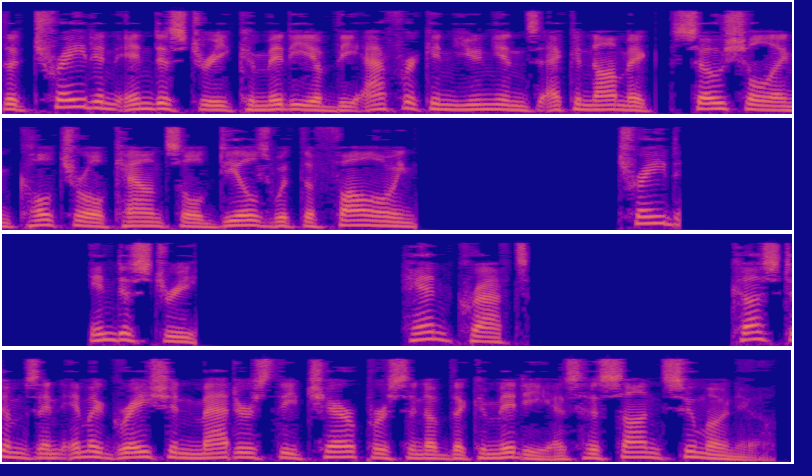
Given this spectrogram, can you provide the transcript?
The Trade and Industry Committee of the African Union's Economic, Social and Cultural Council deals with the following Trade Industry Handcrafts Customs and Immigration Matters The chairperson of the committee is Hassan Sunmonu.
